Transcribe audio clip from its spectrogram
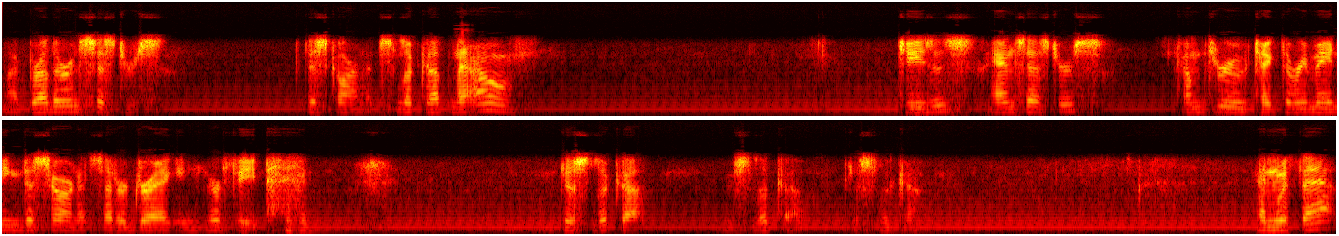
My brother and sisters, discarnates, look up now. Jesus, ancestors, come through. Take the remaining discarnates that are dragging their feet. Just look up. Just look up. Just look up. And with that,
